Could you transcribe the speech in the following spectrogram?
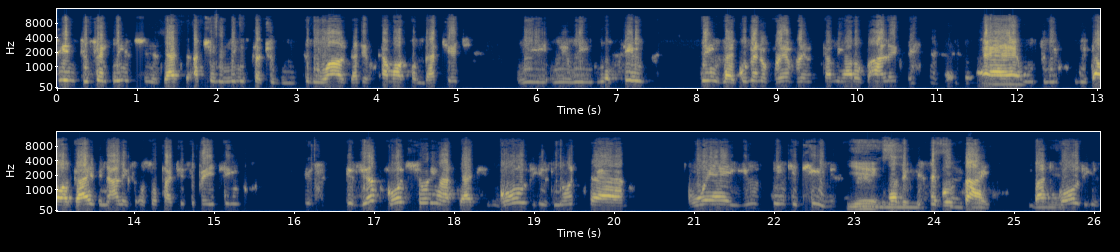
seen different ministries that actually minister to the, to the world that have come out from that church. We, we, we, have seen things like women of reverence coming out of Alex, uh, with, with, with our guys in Alex also participating. It's, it's just God showing us that gold is not uh, where you think it is Yes. on the visible side. But Yeah. gold is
